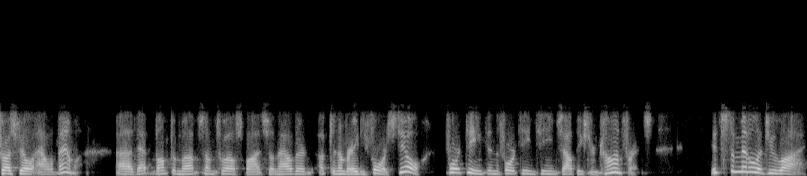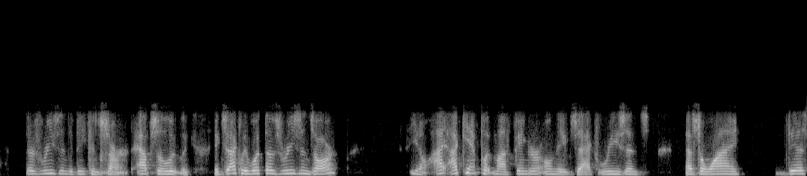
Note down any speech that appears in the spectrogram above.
Trussville, Alabama. Uh, that bumped them up some 12 spots, so now they're up to number 84. Still 14th in the 14 team Southeastern Conference. It's the middle of July. There's reason to be concerned. Absolutely. Exactly what those reasons are, you know, I, I can't put my finger on the exact reasons as to why this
